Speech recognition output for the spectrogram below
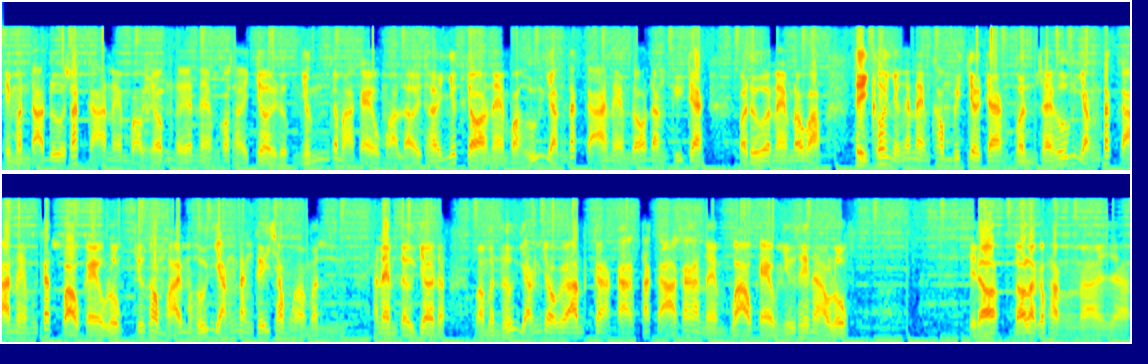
Thì mình đã đưa tất cả anh em vào nhóm để anh em có thể chơi được những cái mã kèo mà lợi thế nhất cho anh em và hướng dẫn tất cả anh em đó đăng ký trang và đưa anh em đó vào. Thì có những anh em không biết chơi trang mình sẽ hướng dẫn tất cả anh em cách vào kèo luôn chứ không phải mà hướng dẫn đăng ký xong rồi mình anh em tự chơi đâu. Mà mình hướng dẫn cho các anh các tất cả các anh em vào kèo như thế nào luôn. Thì đó đó là cái phần à,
